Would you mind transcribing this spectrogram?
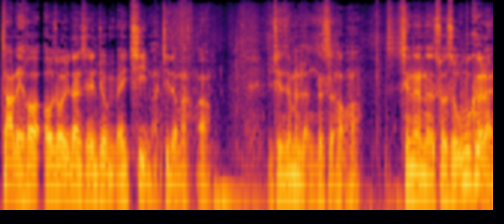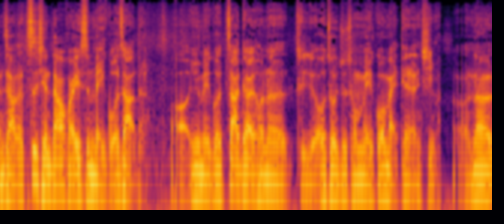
炸了以后，欧洲有一段时间就没气嘛，记得吗？啊，以前这么冷的时候哈，现在呢说是乌克兰炸了，之前大家怀疑是美国炸的哦，因为美国炸掉以后呢，这个欧洲就从美国买天然气嘛，哦，那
